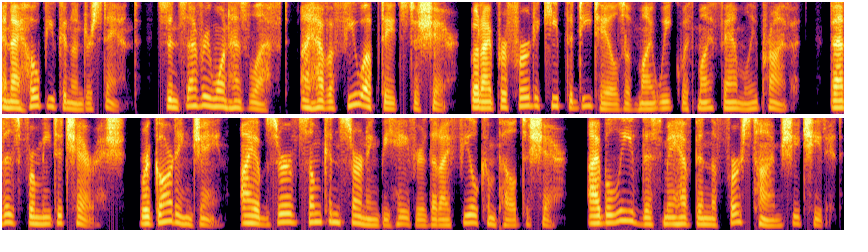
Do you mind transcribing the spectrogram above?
and I hope you can understand. Since everyone has left, I have a few updates to share, but I prefer to keep the details of my week with my family private. That is for me to cherish. Regarding Jane, I observed some concerning behavior that I feel compelled to share. I believe this may have been the first time she cheated.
